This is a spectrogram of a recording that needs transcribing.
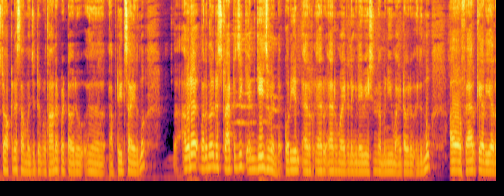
സ്റ്റോക്കിനെ സംബന്ധിച്ചിട്ട് പ്രധാനപ്പെട്ട ഒരു അപ്ഡേറ്റ്സ് ആയിരുന്നു. അവർ പറയുന്ന ഒരു strategic engagement Korean Air air എയറുമായിട്ട് അല്ലെങ്കിൽ ഏവിയേഷൻ കമ്പനിയുമായിട്ട് അവർ വരുന്നു. ഫെയർ കാരിയർ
